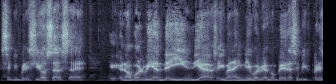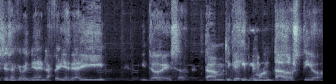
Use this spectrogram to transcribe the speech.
semipreciosas, eh, eh, no, volvían de India, se iban a India y volvían con piedras semipreciosas que vendían en las ferias de ahí y todo eso. Estaban hippies montados, tío.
